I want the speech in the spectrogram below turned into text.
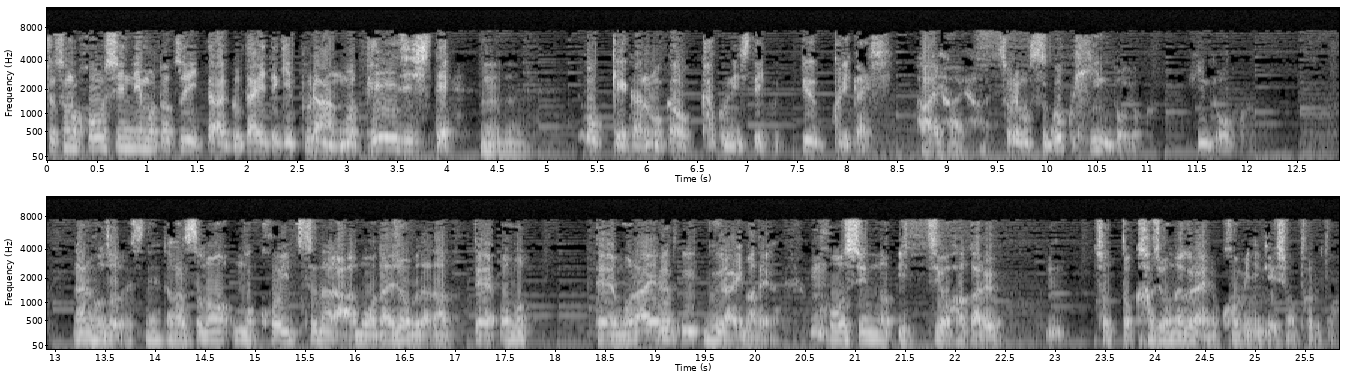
でその方針に基づいた具体的プランを提示して、うん、うん、OK かどうかを確認していくっていう繰り返し。はいはいはい。それもすごく頻度よく、頻度多く。なるほどですね。だからその、もうこいつならもう大丈夫だなって思ってもらえるぐらいまで、うん方針の一致を図る、うんちょっと過剰なぐらいのコミュニケーションを取ると。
